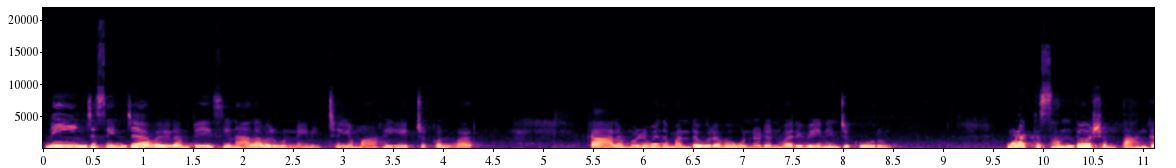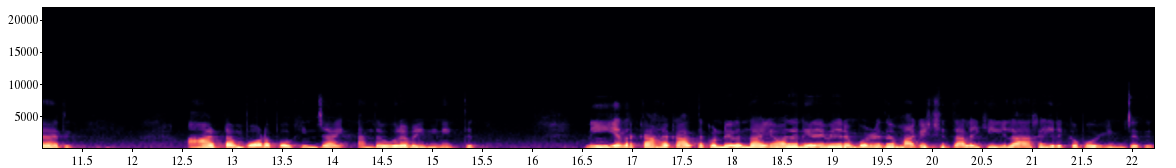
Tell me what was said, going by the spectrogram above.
நீ இன்று சென்று அவரிடம் பேசினால் அவர் உன்னை நிச்சயமாக ஏற்றுக்கொள்வார். காலம் முழுவதும் அந்த உறவு உன்னுடன் வருவேன் என்று கூறும். உனக்கு சந்தோஷம் தாங்காது. ஆட்டம் போட போகின்றாய் அந்த உறவை நினைத்து. நீ எதற்காக காத்து கொண்டிருந்தாயோ அது நிறைவேறும் பொழுது மகிழ்ச்சி தலைகீழாக இருக்க போகின்றது.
